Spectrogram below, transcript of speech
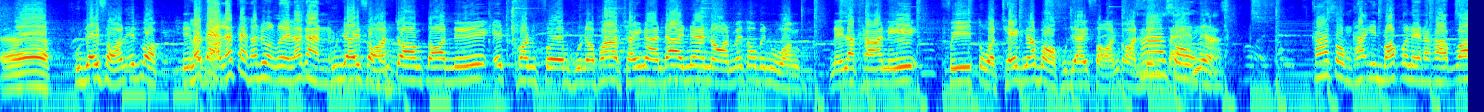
เออคุณยายสอนเอ็ดบอกอย่างนี้แล้วแต่นะครับแล้วแต่สะดวกเลยแล้วกัน คุณยายสอนจองตอนนี้เอ็ดคอนเฟิร์มคุณภาพใช้งานได้แน่นอนไม่ต้องเป็นห่วง ในราคานี้ฟรีตรวจเช็คนะบอกคุณยายสอนก่อนหนึ่ค่างแสส่งนเนี่ย ค่าส่งทางอินบ็อกซ์ไปเลยนะครับ ว่า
